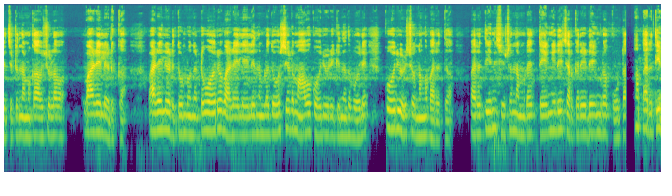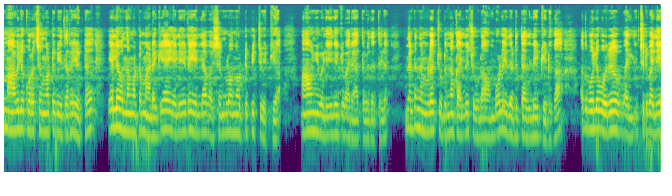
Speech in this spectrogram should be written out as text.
വെച്ചിട്ട് നമുക്ക് ആവശ്യമുള്ള വാഴയില എടുക്കുക വാഴയില എടുത്തുകൊണ്ട് വന്നിട്ട് ഓരോ വാഴയിലയിൽ നമ്മൾ ദോശയുടെ മാവ് കോരി ഒഴിക്കുന്നത് പോലെ കോരി ഒഴിച്ച് ഒന്നങ്ങ് പരത്തുക. പരത്തിയതിന് ശേഷം നമ്മുടെ തേങ്ങയുടെയും ശർക്കരയുടെയും കൂടെ കൂട്ടുക ആ പരത്തിയ മാവിൽ കുറച്ചങ്ങോട്ട് വിതറിയിട്ട് ഇല ഒന്നങ്ങോട്ട് മടക്കി ആ ഇലയുടെ എല്ലാ വശങ്ങളും ഒന്ന് ഒട്ടിപ്പിച്ച് വെക്കുക. മാവിങ്ങി വെളിയിലേക്ക് വരാത്ത വിധത്തിൽ എന്നിട്ട് നമ്മൾ ചുടുന്ന കല്ല് ചൂടാകുമ്പോൾ ഇതെടുത്ത് അതിലേക്ക് ഇടുക. അതുപോലെ ഒരു വലിയ ഇച്ചിരി വലിയ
